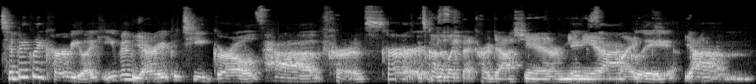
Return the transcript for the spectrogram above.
typically curvy. Like, even Yeah. very petite girls have curves curves. it's kind of like that kardashian armenian exactly. like yeah Um,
